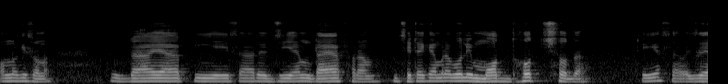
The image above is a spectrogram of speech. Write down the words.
অন্য কিছু না। Dia PH R G M diaphragm, যেটাকে আমরা বলি মধ্যচ্ছদা, ঠিক আছে? ওই যে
